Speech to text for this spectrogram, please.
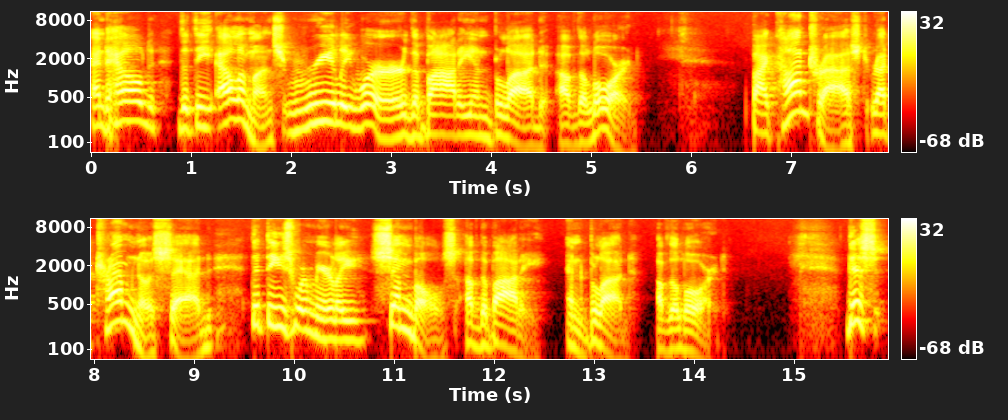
and held that the elements really were the body and blood of the Lord. By contrast, Ratramnus said that these were merely symbols of the body and blood of the Lord. This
